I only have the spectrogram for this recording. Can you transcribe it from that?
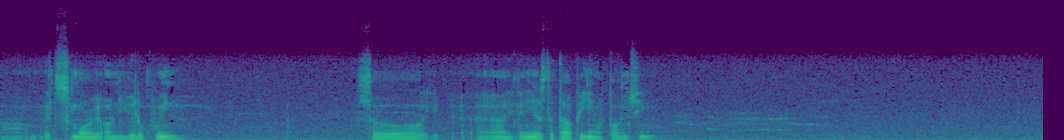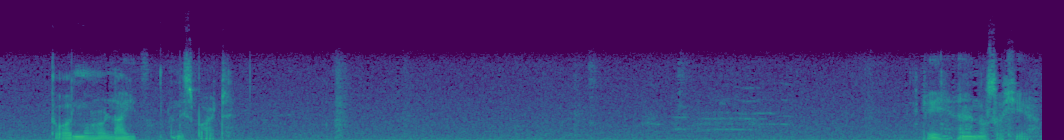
Um, it's more on yellow green so uh, you can use the tapping or pouncing. To add more light on this part. Okay and also here.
